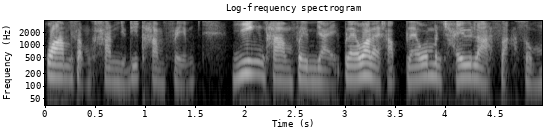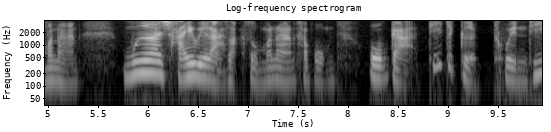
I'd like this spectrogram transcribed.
ความสำคัญอยู่ที่ time frame ยิ่ง time frame ใหญ่แปลว่าอะไรครับ แปลว่ามันใช้เวลาสะสมมานาน เมื่อใช้เวลาสะสมมานานครับผมโอกาสที่จะเกิดเทรนที่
